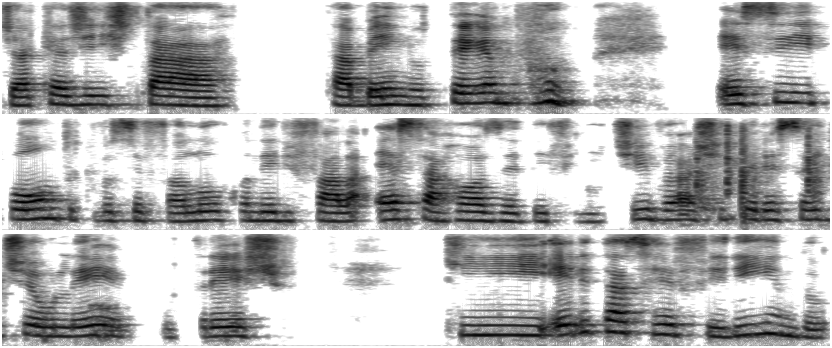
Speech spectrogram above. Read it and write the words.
já que a gente está tá bem no tempo, esse ponto que você falou, quando ele fala essa rosa é definitiva, eu acho interessante eu ler o trecho que ele está se referindo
